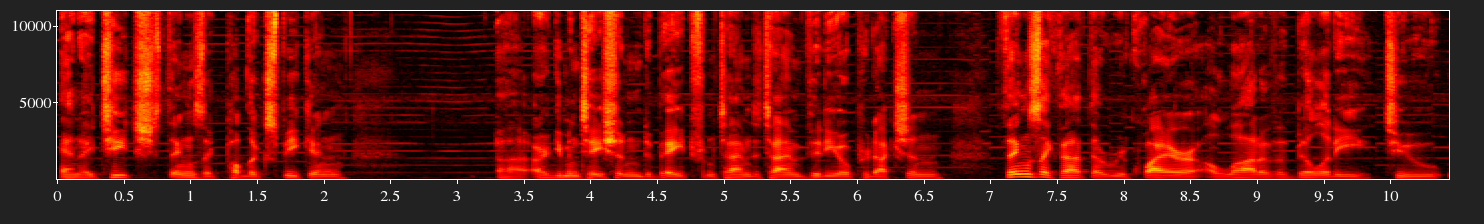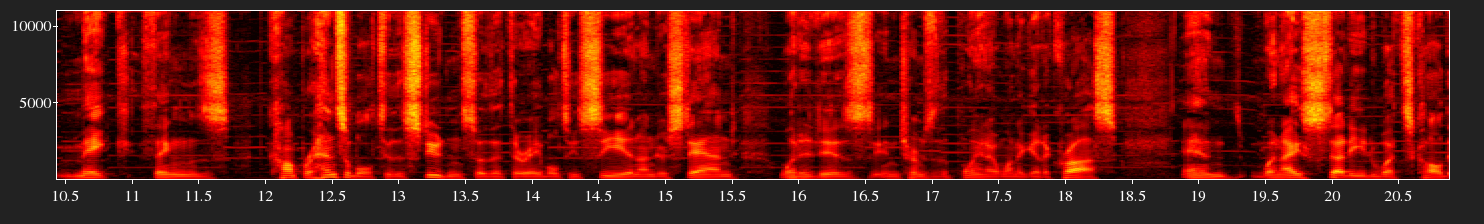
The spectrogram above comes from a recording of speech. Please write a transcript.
and I teach things like public speaking, uh, argumentation, debate from time to time, video production, things like that that require a lot of ability to make things comprehensible to the students so that they're able to see and understand what it is in terms of the point I want to get across. And when I studied what's called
